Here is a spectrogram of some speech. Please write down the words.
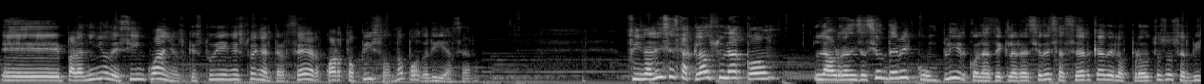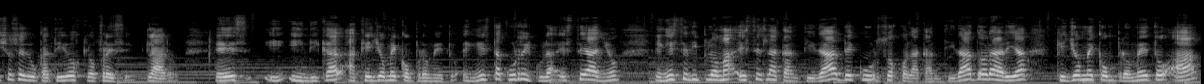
eh, para niños de 5 años que estudien esto en el tercer, cuarto piso. No podría ser. Finaliza esta cláusula con la organización debe cumplir con las declaraciones acerca de los productos o servicios educativos que ofrece. Claro, es indicar a qué yo me comprometo. En esta currícula, este año, en este diploma, esta es la cantidad de cursos con la cantidad horaria que yo me comprometo a,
